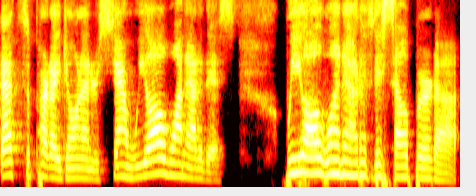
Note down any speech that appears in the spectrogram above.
that's the part I don't understand. We all want out of this. We all want out of this, Alberta.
